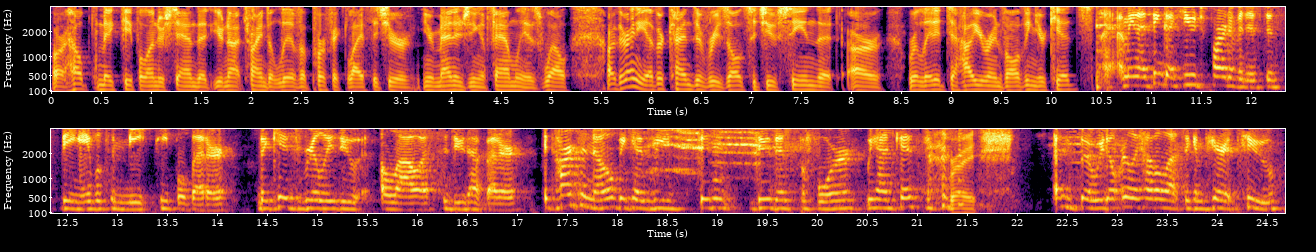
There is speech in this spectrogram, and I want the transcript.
or helped make people understand that you're not trying to live a perfect life; that you're you're managing a family as well. Are there any other kinds of results that you've seen that are related to how you're involving your kids? I mean, I think a huge part of it is just being able to meet people people better. The kids really do allow us to do that better. It's hard to know because we didn't do this before we had kids. Right. and so we don't really have a lot to compare it to.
